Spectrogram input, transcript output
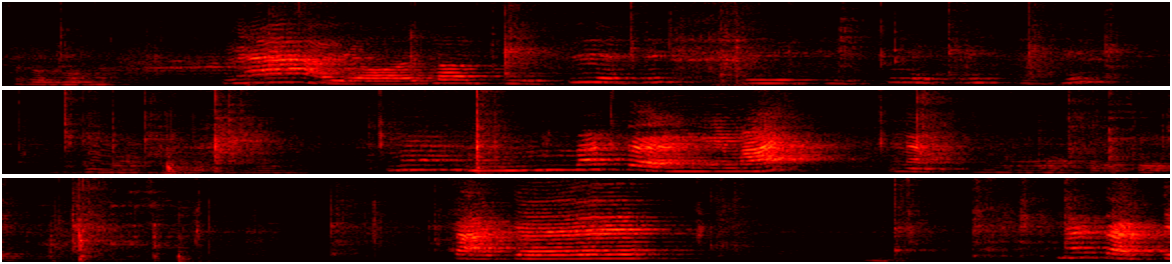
ไปบอกลุงอะน่าร้อนเราจีเจี๊ยบจิ๊บจีจีเจี๊ยบจิ๊บจีจีร้อนมากไม่แต่งเห็นไหมน่ะไม่เอาอะโปะโปะตาเจแม่ตาเจ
